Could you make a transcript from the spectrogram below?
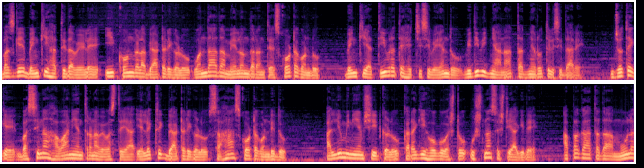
ಬಸ್ಗೆ ಬೆಂಕಿ ಹತ್ತಿದ ವೇಳೆ ಈ ಕೋನ್ಗಳ ಬ್ಯಾಟರಿಗಳು ಒಂದಾದ ಮೇಲೊಂದರಂತೆ ಸ್ಫೋಟಗೊಂಡು ಬೆಂಕಿಯ ತೀವ್ರತೆ ಹೆಚ್ಚಿಸಿವೆ ಎಂದು ವಿಧಿವಿಜ್ಞಾನ ತಜ್ಞರು ತಿಳಿಸಿದ್ದಾರೆ. ಜೊತೆಗೆ ಬಸ್ಸಿನ ಹವಾನಿಯಂತ್ರಣ ವ್ಯವಸ್ಥೆಯ ಎಲೆಕ್ಟ್ರಿಕ್ ಬ್ಯಾಟರಿಗಳು ಸಹ ಸ್ಫೋಟಗೊಂಡಿದ್ದು ಅಲ್ಯೂಮಿನಿಯಂ ಶೀಟ್ಗಳು ಕರಗಿ ಹೋಗುವಷ್ಟು ಉಷ್ಣ ಸೃಷ್ಟಿಯಾಗಿದೆ. ಅಪಘಾತದ ಮೂಲ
